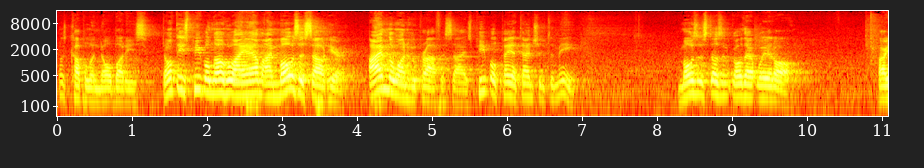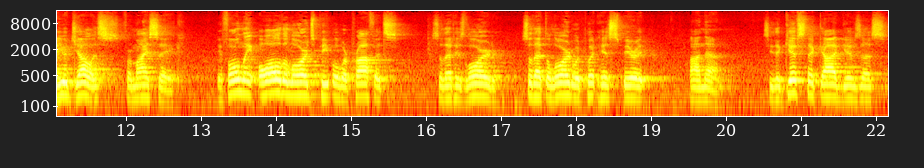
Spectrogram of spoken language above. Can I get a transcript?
those couple of nobodies. Don't these people know who I am? I'm Moses out here. I'm the one who prophesies. People pay attention to me. Moses doesn't go that way at all. Are you jealous for my sake? If only all the Lord's people were prophets, so that his Lord, so that the Lord would put his spirit on them. See, the gifts that God gives us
